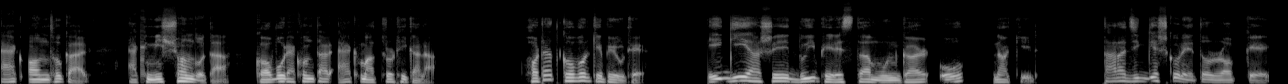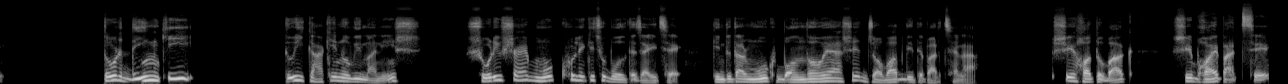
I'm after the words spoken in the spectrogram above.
এক অন্ধকার, এক নিঃসঙ্গতা, কবর এখন তার একমাত্র ঠিকানা। হঠাৎ কবর কেঁপে উঠে। এগিয়ে আসে দুই ফেরেস্তা মুনকার ও নাকির। তারা জিজ্ঞেস করে, তোর রবকে তোর দিন কি? তুই কাকে নবী মানিস? শরীফ সাহেব মুখ খুলে কিছু বলতে চাইছে। কিন্তু তার মুখ বন্ধ হয়ে আসে, জবাব দিতে পারছে না। সে হতবাক, সে ভয় পাচ্ছে,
